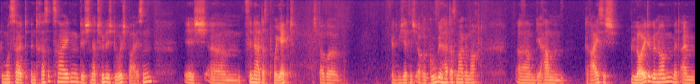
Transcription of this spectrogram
Du musst halt Interesse zeigen, dich natürlich durchbeißen. Ich ähm, finde halt das Projekt, ich glaube, wenn ich jetzt nicht irre, Google hat das mal gemacht. Ähm, die haben 30 Leute genommen mit einem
